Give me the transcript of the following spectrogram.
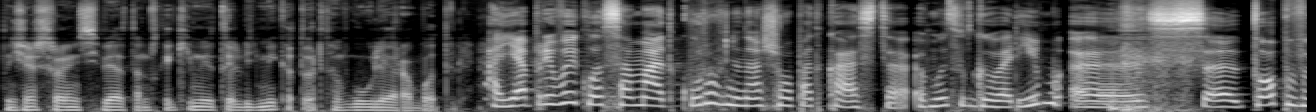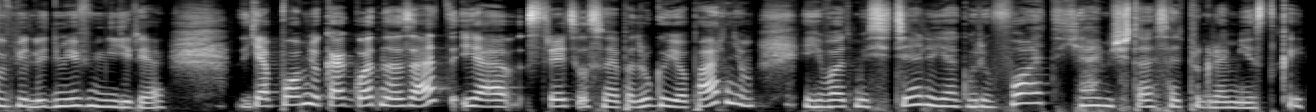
Ты начинаешь сравнивать себя там с какими-то людьми, которые там в Гугле работали. А я привыкла сама к уровню нашего подкаста. Мы тут говорим э, с топовыми людьми в мире. Я помню, как год назад я встретила своей подругой, ее парнем, и вот мы сидели, я говорю, вот, я мечтаю стать программисткой.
